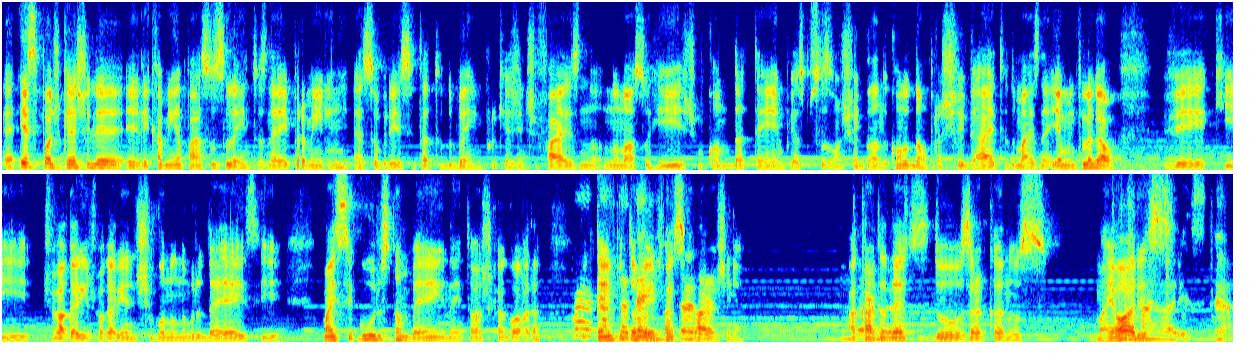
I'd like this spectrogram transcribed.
É, esse podcast, ele, é, ele caminha passos lentos, né? E para mim é sobre isso e tá tudo bem, porque a gente faz no, no, nosso ritmo, quando dá tempo, e as pessoas vão chegando quando dão para chegar e tudo mais, né? E é muito legal ver que devagarinho, devagarinho a gente chegou no número 10 e mais seguros também, né? Então acho que agora é o tempo também faz parte, né? A carta 10 dos arcanos maiores? maiores, é.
